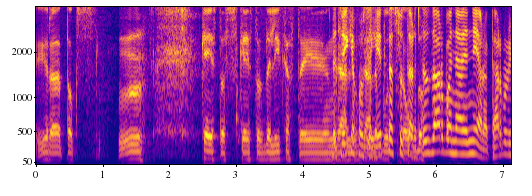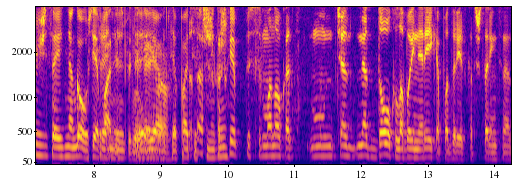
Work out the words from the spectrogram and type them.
yra toks mm, keistas, keistas dalykas. Tai Bet gali- reikia pasakyti, kad sutartis skaudu. darbo ne, nėra perbražyta, jis negaus. Tie patys treneris. pinigai, Jo, jo. tie Bet patys aš pinigai. kažkaip manau, kad mum čia net daug labai nereikia padaryti, kad šitą rinktinę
